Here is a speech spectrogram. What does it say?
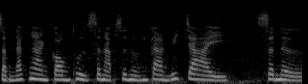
สำนักงานกองทุนสนับสนุนการวิจัย เสนอ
